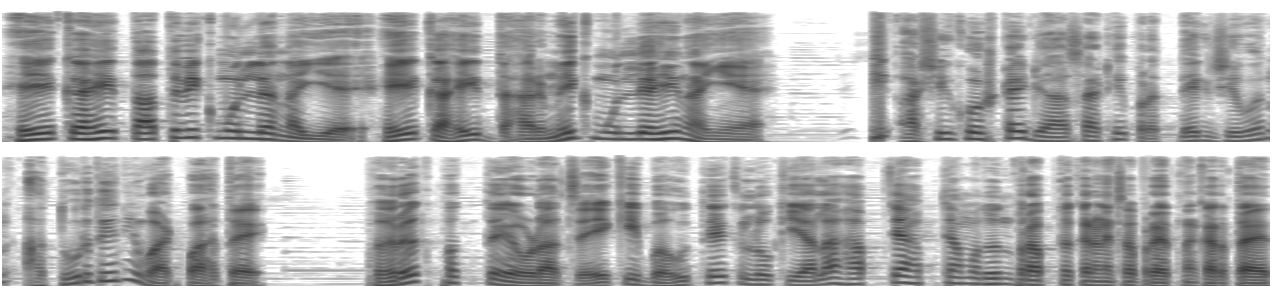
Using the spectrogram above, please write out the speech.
हे काही तात्विक मूल्य नाहीये. हे काही धार्मिक मूल्यही नाहीये. ही अशी गोष्ट आहे ज्यासाठी प्रत्येक जीवन आतुरतेने वाट पाहत आहे फरक फक्त एवढाच आहे की बहुतेक लोक याला हप्त्या हप्त्यामधून प्राप्त करण्याचा प्रयत्न करतायत.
